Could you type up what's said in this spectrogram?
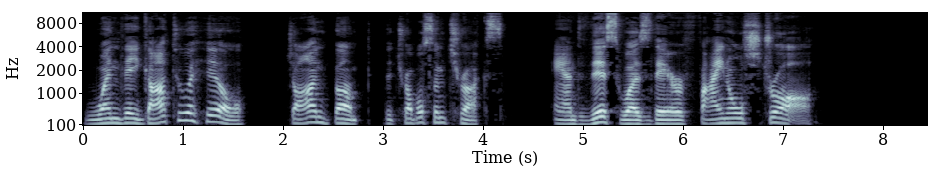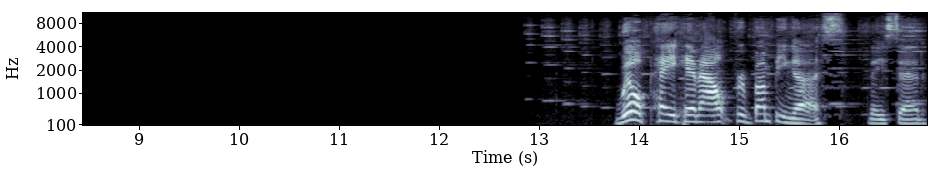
When they got to a hill, John bumped the troublesome trucks, and this was their final straw. We'll pay him out for bumping us, they said.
